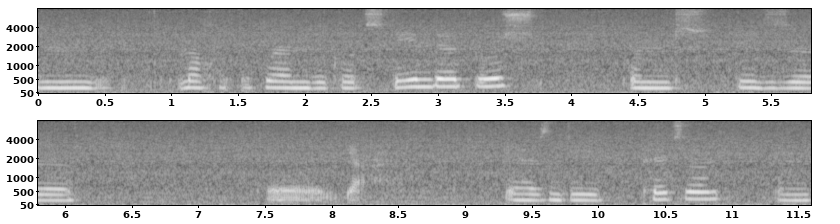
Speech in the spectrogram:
Dann machen wir kurz den Busch und diese, äh, ja, wie heißen die Pilze und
